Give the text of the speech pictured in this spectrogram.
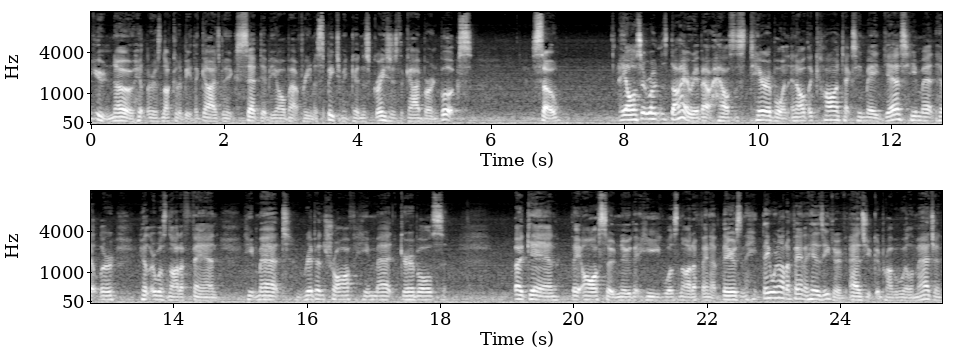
you know Hitler is not going to be the guy who's going to accept it, be all about freedom of speech. I mean, goodness gracious, the guy burned books. So, he also wrote in his diary about how this is terrible and, and all the contacts he made. Yes, he met Hitler. Hitler was not a fan. He met Ribbentrop. He met Goebbels. Again, they also knew that he was not a fan of theirs, and he, they were not a fan of his either, as you could probably well imagine.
